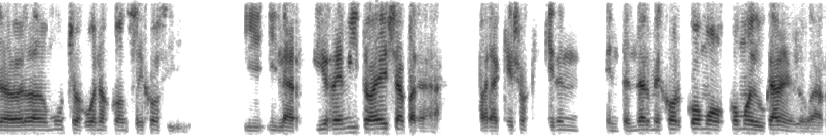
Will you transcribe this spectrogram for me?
debe haber dado muchos buenos consejos y, y, la, y remito a ella para, para aquellos que quieren entender mejor cómo, cómo educar en el hogar.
